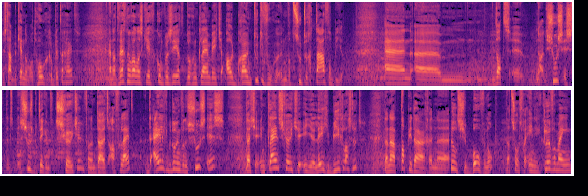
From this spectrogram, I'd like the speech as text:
staat bekend om wat hogere bitterheid. En dat werd nog wel eens een keer gecompenseerd door een klein beetje oud bruin toe te voegen. Een wat zoeter tafelbier. En ehm, dat, uh, nou, de soes, is, de soes betekent scheutje, van het Duits afgeleid. De eigenlijke bedoeling van de soes is dat je een klein scheutje in je lege bierglas doet. Daarna tap je daar een uh, pilsje bovenop. Dat zorgt voor enige kleurvermenging.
